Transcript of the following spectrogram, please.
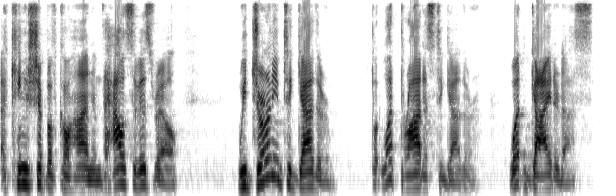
a kingship of Kohanim, the house of Israel. We journeyed together, but what brought us together? What guided us?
